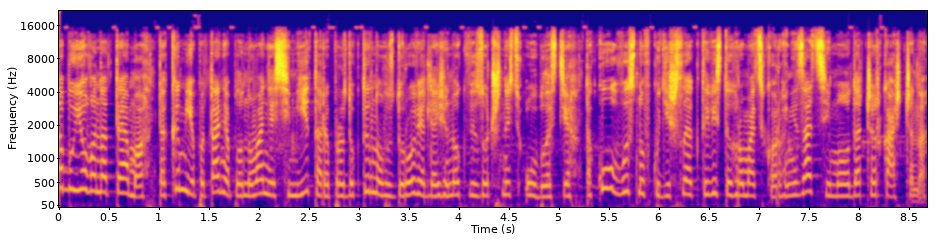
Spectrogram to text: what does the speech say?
Табуйована тема. Таким є питання планування сім'ї та репродуктивного здоров'я для жінок-візочниць області. Такого висновку дійшли активісти громадської організації Молода Черкащина.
